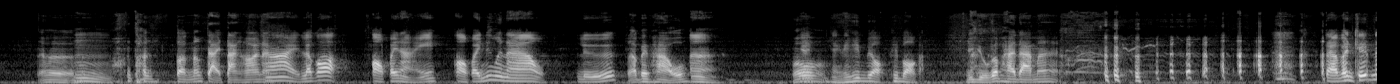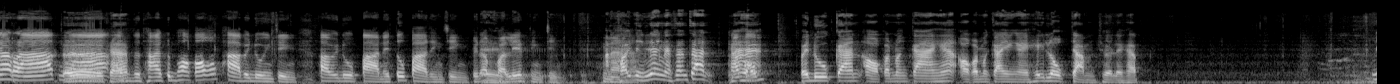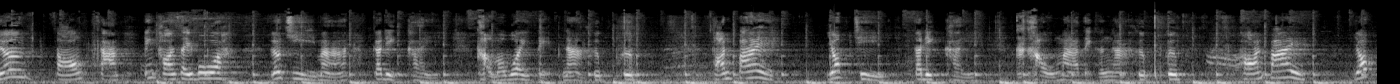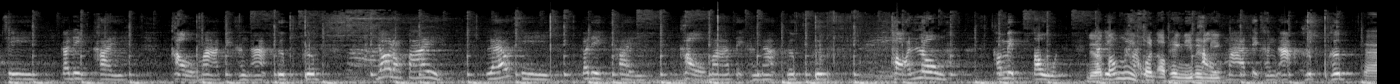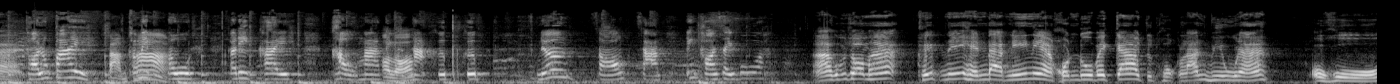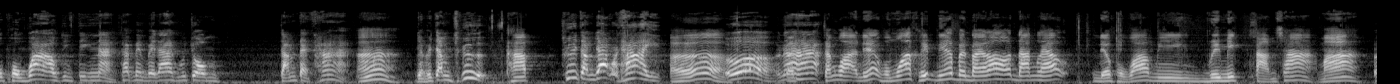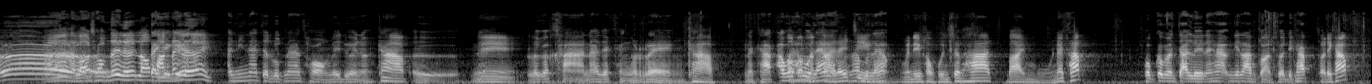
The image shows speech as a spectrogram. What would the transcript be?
เอออม ตอนตอนต้องจ่ายตังค์เขานะ ใช่ แล้วก็ ออกไปไหน ออกไปนึ่งมะนาว หรือเราไปเผาอ่าโอ้อย่างอย่างที่พี่บอกพี่บอกอะอยู่ๆก็พาดราม่า แต่เป็นคลิปน่ารักเอนะอครับ สุดท้ายคุณพ่อเขาก็พาไปดูจริง ๆ พาไปดูปลาในตู้ปลาจริง ๆ เป็นเอออควาเรียมจริงๆนะ ขออีกหนึ่งเรื่องนะสั้นๆครับนะผฮะม ไปดูการออกกำลังกายฮะออกกำลังกายยังไงให้โลกจำเชิญเลยครับ หนึ่งสองสามเอ็งถอนใส่บัว แล้วฉี่หมากระดิกไข่ เข่ามาว้อยเตะหน้าฮึบฮึบถอนไป ยกฉี่กระดิกไข่เข่ามาเตะข้างหน้าฮึบฮึบถอนไป ยกฉี่กระดิกไข่เข่ามาเตะข้างหน้าฮึบฮึบย่อลงไป แล้วฉี่กระดิกไข่เข่ามาเตะข้างหน้าฮึบฮึบถอนลงขมิบตูดเดี๋ยวต้องมีคนเอาเพลงนี้ไปเข่ามิกซ์มาเตะข้างหน้าฮึบฮึบใช่ถอนลงไปสามขมิบท่าตูดกระดิกไข่เข่ามาเอาเหรอหนักฮึบฮึบหนึ่ง สองสามเอ็งถอนใส่บัว อ่าคุณผู้ชมฮะ คลิปนี้เห็นแบบนี้เนี่ย คนดูไป 9.6 ล้านวิวนะ โอ้โห ผมว่าเอาจริง ๆนะถ้าเป็นไปได้คุณผู้ชมจำแต่ท่า อ่าอย่าไปจำชื่อ ครับ ชื่อจำยากกว่าท่าอีก เออเออ นะฮะแต่จังหวะเนี้ยผมว่าคลิปเนี้ยเป็นไวรัลดังแล้ว เดี๋ยวผมว่ามีรีมิกซ์สามชามาเออเออรอชมได้เลย รอฟังได้เลยแต่อางงี้อันนี้น่าจะลดหน้าทองได้ด้วยเนาะครับ เออนี่ แล้วก็ขาน่าจะแข็งแรง ครับ นะครับเอาอไปอกทั้งหมกำดลังแล้วกายได้จริทั้งหมดแล้ววันนี้ขอบคุณเสื้อผ้าบายหมูนะครับ พบกันวันจันทร์เลยนะฮะวันนี้ลาไปก่อนสวัสดีครับ สวัสดีครับ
